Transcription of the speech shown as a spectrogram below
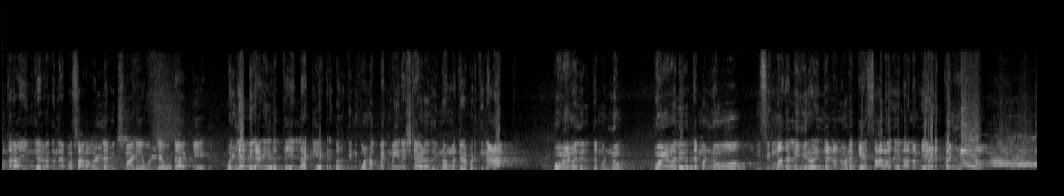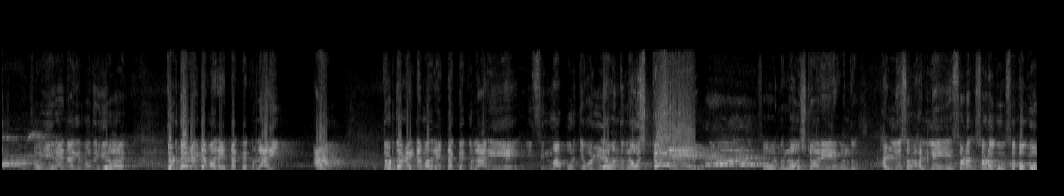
ಒಂಥರ. ಹೆಂಗೆ ಹೇಳ್ಬೇಕಂದ್ರೆ ಮಸಾಲ ಒಳ್ಳೆ ಮಿಕ್ಸ್ ಮಾಡಿ, ಒಳ್ಳೆ ಊಟ ಹಾಕಿ, ಒಳ್ಳೆ ಬಿರಿಯಾನಿ ಇರುತ್ತೆ. ಎಲ್ಲ ಥಿಯೇಟ್ರಿಗೆ ಬಂದು ತಿನ್ಕೊಂಡು ಹೋಗ್ಬೇಕು ಮೈನ್ ಅಷ್ಟೇ ಹೇಳೋದು. ಇನ್ನೊಂದು ಮತ್ತೆ ಹೇಳ್ಬಿಡ್ತೀನಿ ಅಣ್ಣ. ಭೂಮಿ ಮೇಲೆ ಇರುತ್ತೆ ಮಣ್ಣು. ಭೂಮಿ ಮೇಲೆ ಇರುತ್ತೆ ಮಣ್ಣು. ಈ ಸಿನಿಮಾದಲ್ಲಿ ಹೀರೋಯಿನ್ಗಳನ್ನ ನೋಡಕ್ಕೆ ಸಾಲೋದಿಲ್ಲ ನಮ್ಮ ಎರಡು ಕಣ್ಣು. ಸೊ ಹೀರೋಯಿನ್ ಆಗಿರ್ಬೋದು ಹೀರೋ ದೊಡ್ಡ ದೊಡ್ಡ ಐಟಮ್ ಆದ್ರೆ ಎತ್ತಾಕ್ಬೇಕು ಲಾರಿ. ಆ ದೊಡ್ಡ ದೊಡ್ಡ ಐಟಮ್ ಆದ್ರೆ ಎತ್ತಾಕ್ಬೇಕು. ಲಾರಿ ಈ ಸಿನಿಮಾ ಪೂರ್ತಿ ಒಳ್ಳೆ ಒಂದು ಲವ್ ಸ್ಟೋರಿ ಸೊ ಒಂದು ಲವ್ ಸ್ಟೋರಿ ಒಂದು ಹಳ್ಳಿ ಹಳ್ಳಿ ಸೊಡ ಸೊಡಗು ಸೊಬಗು.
